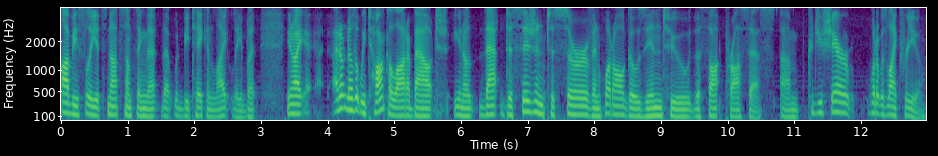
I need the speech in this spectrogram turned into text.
obviously, it's not something that, that would be taken lightly, but you know, I I don't know that we talk a lot about you know that decision to serve and what all goes into the thought process. Um, could you share what it was like for you?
